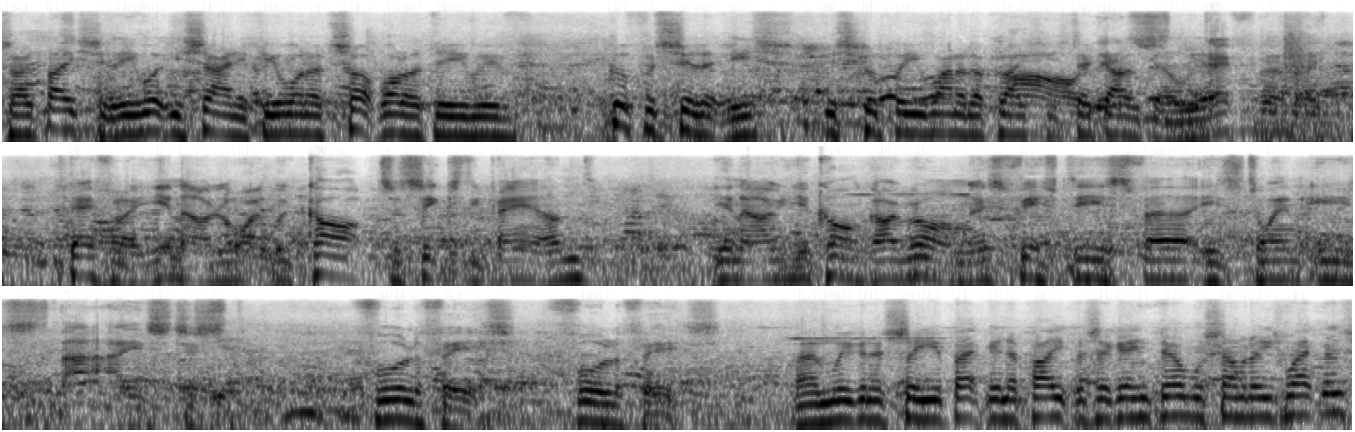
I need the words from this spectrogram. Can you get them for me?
So basically, what you're saying, if you want a top holiday with good facilities, this could be one of the places Oh, to go to. Yeah. Definitely, definitely. You know, like with carp to sixty pound, you know, you can't go wrong. There's fifties, thirties, twenties. That it's just full of fish, full of fish. And we're going to see you back in the papers again, Del, with some of these whackers.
